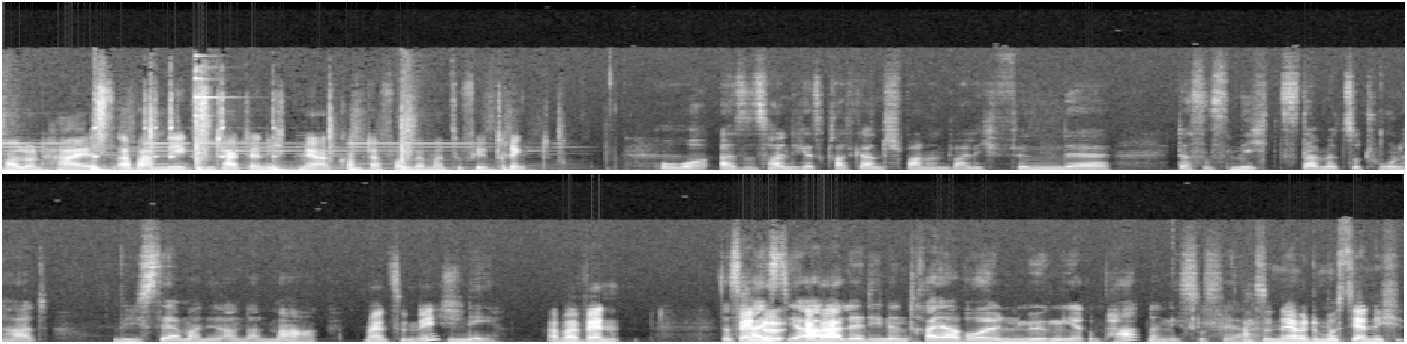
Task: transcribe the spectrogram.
toll und heiß, aber am nächsten Tag dann nicht mehr. Kommt davon, wenn man zu viel trinkt. Oh, also das fand ich jetzt gerade ganz spannend, weil ich finde, dass es nichts damit zu tun hat, wie sehr man den anderen mag. Meinst du nicht? Nee. Aber wenn. Das Wenn heißt du- ja, aber- alle, die einen Dreier wollen, mögen ihren Partner nicht so sehr. Achso, nee, aber du musst ja nicht,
